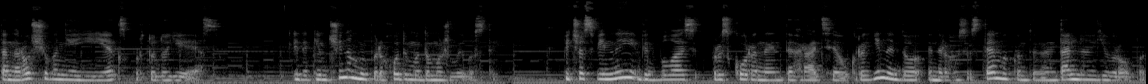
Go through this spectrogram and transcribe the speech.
та нарощування її експорту до ЄС. І таким чином ми переходимо до можливостей. Під час війни відбулася прискорена інтеграція України до енергосистеми континентальної Європи.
